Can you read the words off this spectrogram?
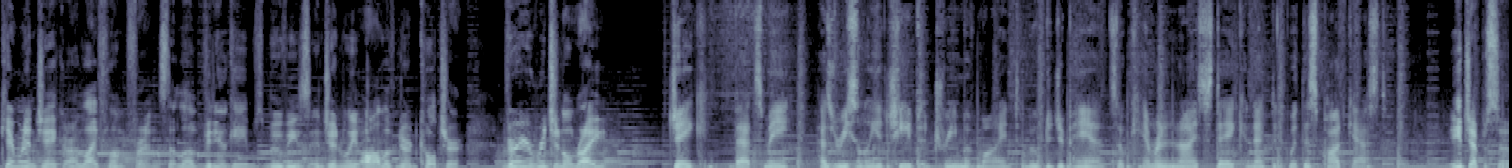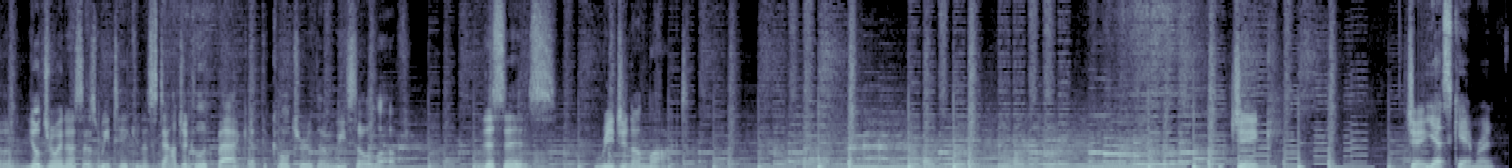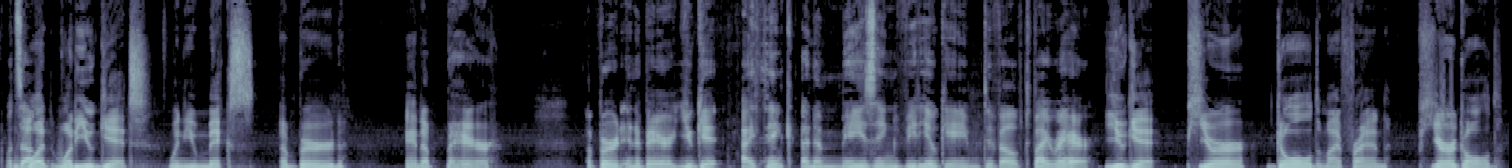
Cameron and Jake are lifelong friends that love video games, movies, and generally all of nerd culture. Very original, right? Jake, that's me, has recently achieved a dream of mine to move to Japan so Cameron and I stay connected with this podcast. Each episode, you'll join us as we take a nostalgic look back at the culture that we so love. This is Region Unlocked. Jake. Jake. Yes, Cameron. What's up? What what do you get when you mix a bird and a bear? A bird and a bear. You get, I think, an amazing video game developed by Rare. You get pure gold, my friend. Pure gold.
